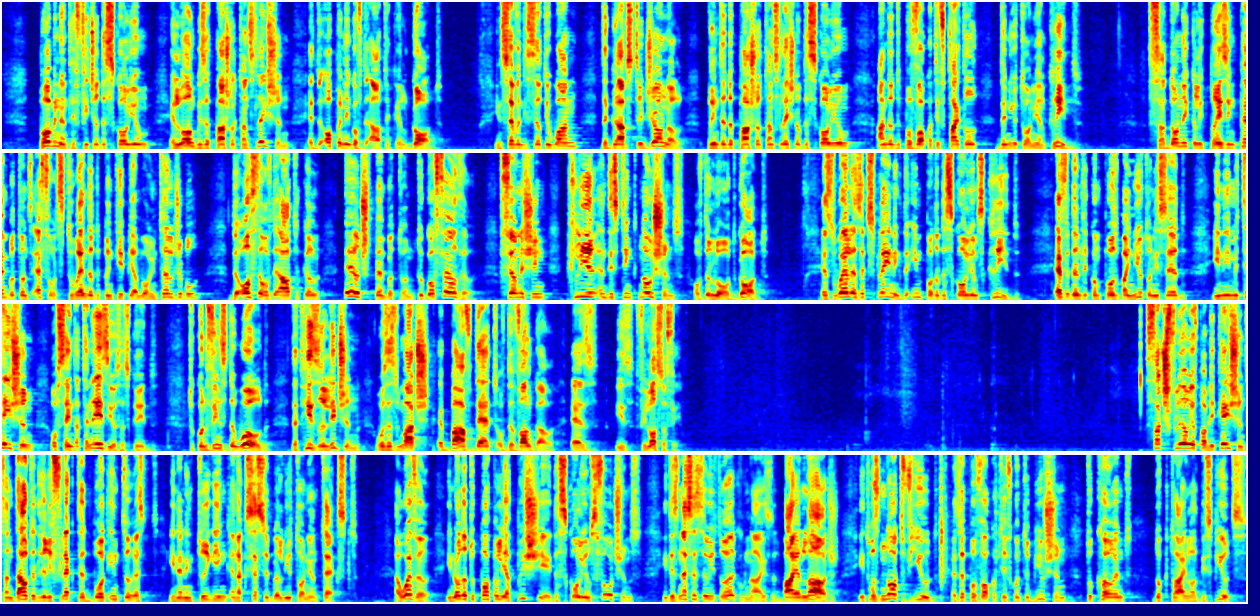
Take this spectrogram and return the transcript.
prominently featured the scholium along with a partial translation at the opening of the article God. In 1731, the Grub Street Journal printed a partial translation of the scholium under the provocative title The Newtonian Creed. Sardonically praising Pemberton's efforts to render the Principia more intelligible, the author of the article urged Pemberton to go further, furnishing clear and distinct notions of the Lord God, as well as explaining the import of the scholium's creed, evidently composed by Newton, he said, in imitation of St. Athanasius' creed, to convince the world that his religion was as much above that of the vulgar as his philosophy. Such flurry of publications undoubtedly reflected broad interest in an intriguing and accessible Newtonian text. However, in order to properly appreciate the scholium's fortunes, it is necessary to recognize that by and large, it was not viewed as a provocative contribution to current doctrinal disputes.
